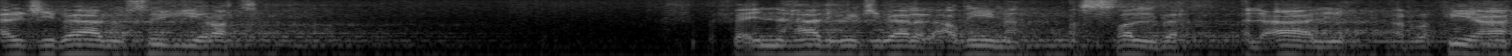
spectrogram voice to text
الجبال سيرت. فإن هذه الجبال العظيمة الصلبة العالية الرفيعة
